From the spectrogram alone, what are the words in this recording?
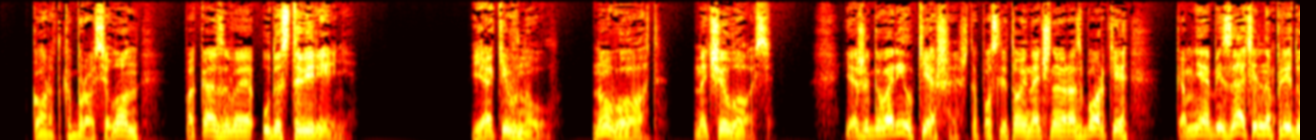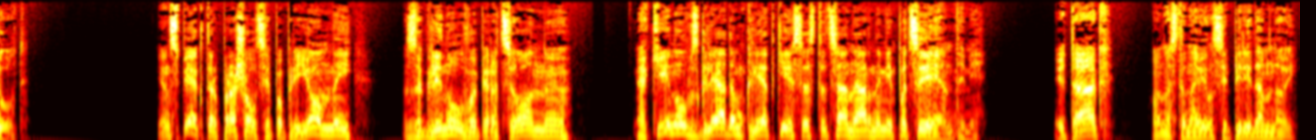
— коротко бросил он, показывая удостоверение. Я кивнул. «Ну вот, началось. Я же говорил Кеше, что после той ночной разборки ко мне обязательно придут». Инспектор прошелся по приемной, заглянул в операционную, окинул взглядом клетки со стационарными пациентами. «Итак», — он остановился передо мной,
